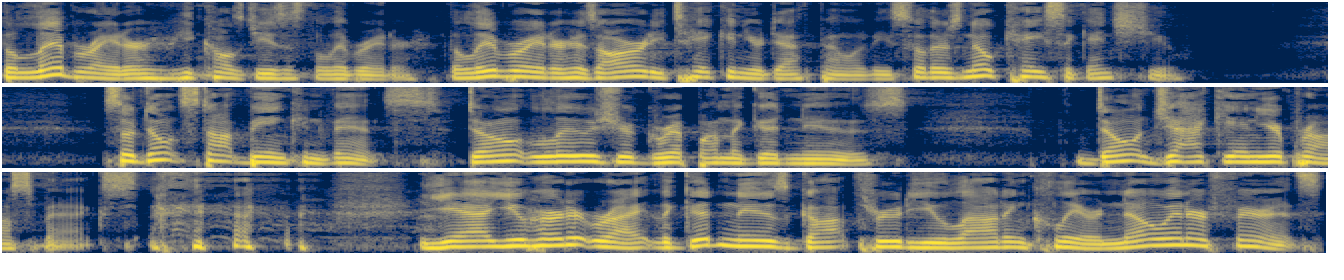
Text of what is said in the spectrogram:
the liberator, he calls Jesus the liberator. The liberator has already taken your death penalty, so there's no case against you. So don't stop being convinced. Don't lose your grip on the good news. Don't jack in your prospects. yeah, you heard it right. The good news got through to you loud and clear. No interference.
